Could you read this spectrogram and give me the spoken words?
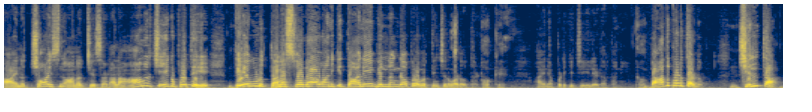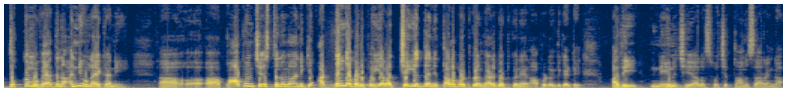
ఆయన చాయిస్ను ఆనర్ చేశాడు. అలా ఆనర్ చేయకపోతే దేవుడు తన స్వభావానికి తానే భిన్నంగా ప్రవర్తించిన వాడవుతాడు. ఓకే. ఆయన ఎప్పటికీ చేయలేడు ఆ పని. బాధపడతాడు. చింత దుఃఖము వేదన అన్నీ ఉన్నాయి కానీ పాపం చేస్తున్న వానికి అడ్డంగా పడిపోయి అలా చెయ్యొద్దని తల పట్టుకొని మెడ పట్టుకొని ఆయన ఆపడు. ఎందుకంటే అది నేను చేయాల స్వచిత్తానుసారంగా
